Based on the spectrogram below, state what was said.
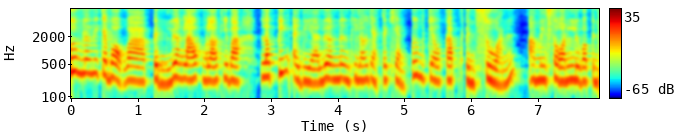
ปึ้มเรื่องนี้จะบอกว่าเป็นเรื่องราของเราที่ว่าเราปิ้งไอเดียเรื่องหนึ่งที่เราอยากจะเขียนปึ้มเกี่ยวกับเป็นสวนอเมซอนหรือว่าเป็น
